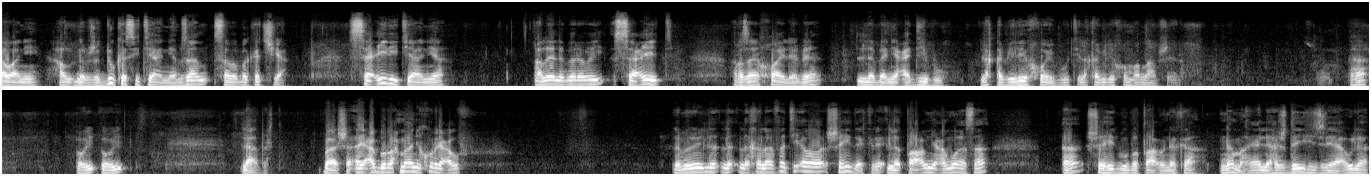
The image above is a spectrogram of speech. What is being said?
اواني هل نرجع دوك سيتيانيا مزام سببك تشيا سعيد تيانيا الله لبروي سعيد رضاي خوي لبه لبني عديبو لقبيلي خوي بوتي لقبيلي خوم الله بجينا ها؟ اوي اوي لا برد باشا اي عبد الرحمن يكون عوف لبروي لخلافتي او شهيدك لطاعوني عمواسا ها؟ شهيد بو بطاعونك نما يعني یعنی لهجدي هجريا او لا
